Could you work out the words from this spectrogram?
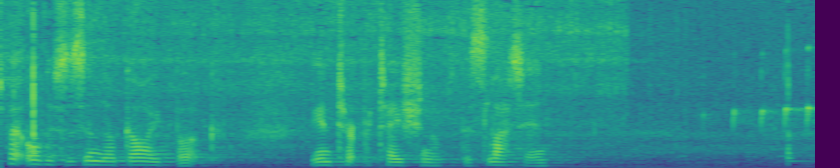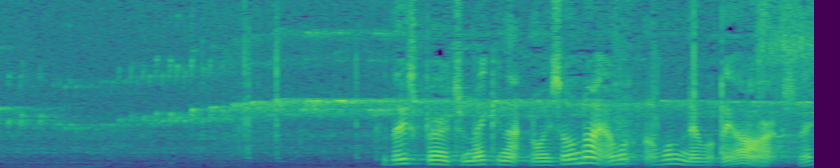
Expect all this is in the guidebook, the interpretation of this Latin. those birds are making that noise all night. I want, I want to know what they are actually.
